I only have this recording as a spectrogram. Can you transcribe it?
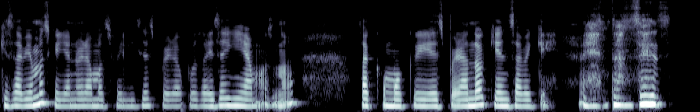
que sabíamos que ya no éramos felices, pero, pues, ahí seguíamos, ¿no? O sea, como que esperando quién sabe qué. Entonces,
